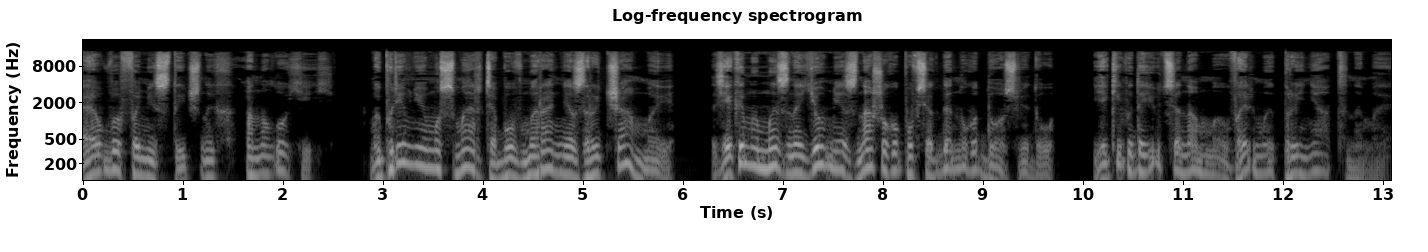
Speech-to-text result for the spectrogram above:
евфемістичних аналогій. Ми порівнюємо смерть або вмирання з речами, з якими ми знайомі з нашого повсякденного досвіду, які видаються нам вельми прийнятними.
